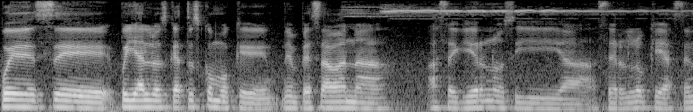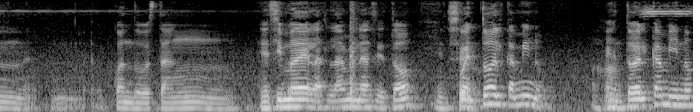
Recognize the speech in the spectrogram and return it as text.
pues, eh, pues ya los gatos como que empezaban a, a seguirnos y a hacer lo que hacen cuando están encima de las láminas y todo. ¿En en todo el camino. En todo el camino.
